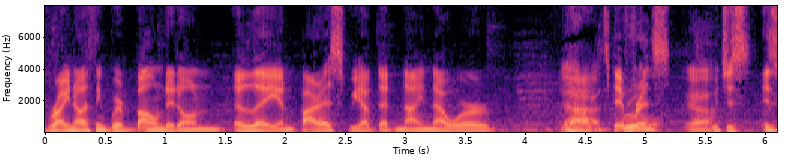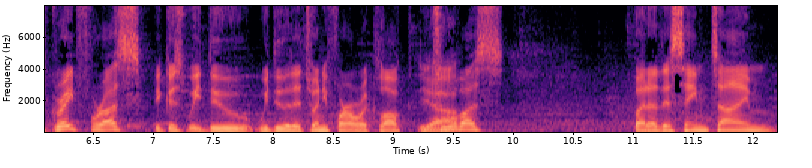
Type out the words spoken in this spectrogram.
right now I think we're bounded on LA and Paris. We have that nine hour Yeah, uh, it's difference, brutal. Yeah. which is is great for us because we do we do the 24 hour clock, the Yeah. two of us. But at the same time,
